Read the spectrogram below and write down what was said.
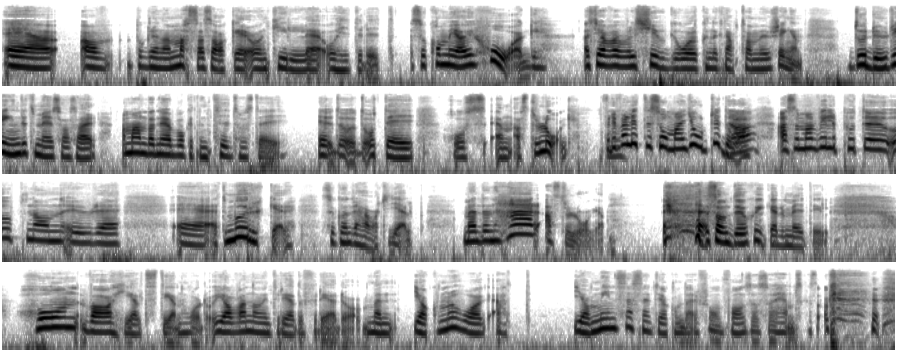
Eh, av, på grund av massa saker och en kille och hit och dit. Så kommer jag ihåg, alltså jag var väl 20 år och kunde knappt ta mig ur sängen. Då du ringde till mig och sa så här, Amanda nu har jag bokat en tid hos dig, då- åt dig hos en astrolog. För det var lite så man gjorde då. Ja. Alltså man ville putta upp någon ur eh, eh, ett mörker så kunde det här varit till hjälp. Men den här astrologen som du skickade mig till. Hon var helt stenhård och jag var nog inte redo för det då. Men jag kommer ihåg att jag minns nästan inte jag kom därifrån för hon sa så hemska saker.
